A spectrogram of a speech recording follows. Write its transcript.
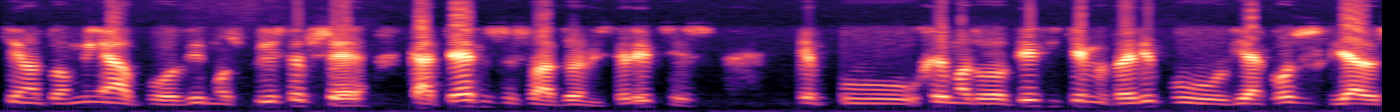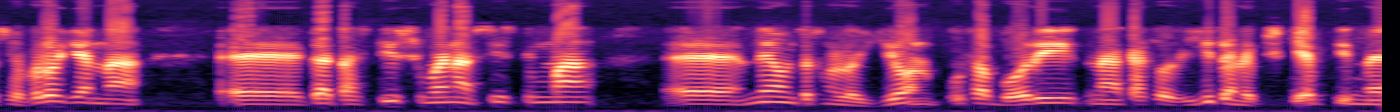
καινοτομία που ο Δήμος πίστεψε, κατέθεσε στο Αντώνης Τρίτσης και που χρηματοδοτήθηκε με περίπου 200.000 ευρώ για να ε, καταστήσουμε ένα σύστημα ε, νέων τεχνολογιών που θα μπορεί να καθοδηγεί τον επισκέπτη με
